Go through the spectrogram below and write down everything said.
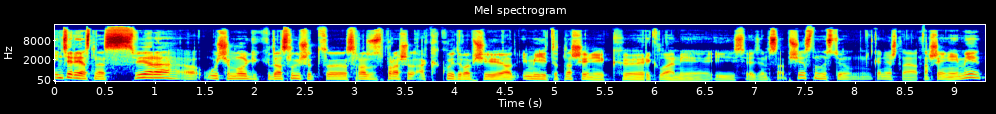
Интересная сфера. Э, очень многие, когда слышат, э, сразу спрашивают, а какое это вообще имеет отношение к рекламе и связям с общественностью. Конечно, отношение имеет.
